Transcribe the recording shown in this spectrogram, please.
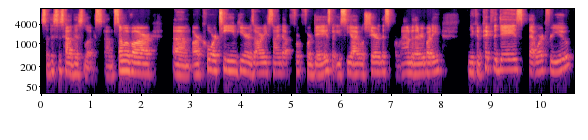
So this is how this looks. Um, some of our um, our core team here has already signed up for, for days, but you see I will share this around with everybody. You can pick the days that work for you.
